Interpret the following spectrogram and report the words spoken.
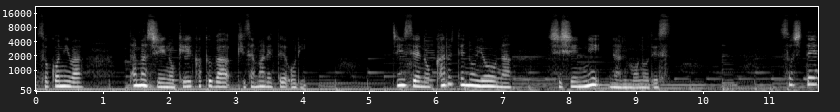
そこには魂の計画が刻まれており人生のカルテのような指針になるものです。そして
